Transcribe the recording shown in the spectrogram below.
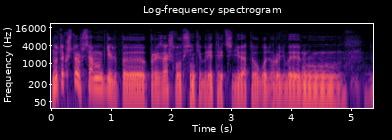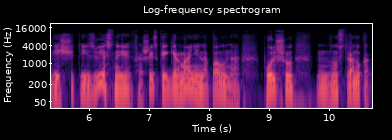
Ну так что же в самом деле произошло в сентябре 1939 года? Вроде бы вещи-то известные. Фашистская Германия напала на Польшу, ну, страну, как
